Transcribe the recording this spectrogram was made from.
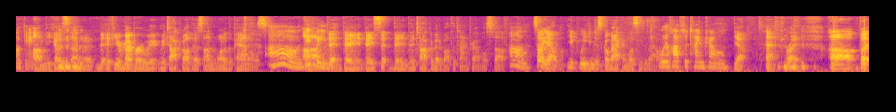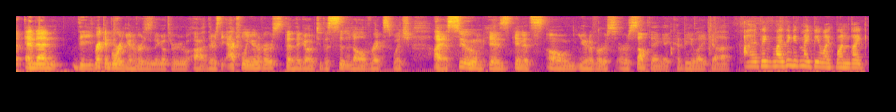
Okay. um, because I don't know, if you remember, we, we talked about this on one of the panels. oh, did Uh, we? They, they they sit- they they talk a bit about the time travel stuff. oh, So yeah, we can just go back and listen to that we'll one. have to time travel. Yeah, right. uh, but and then the Rick and Morty universes they go through. Uh, there's the actual universe. Then they go to the Citadel of Ricks, which I assume is in its own universe or something. It could be like uh, I think I think it might be like one like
